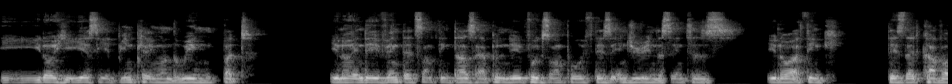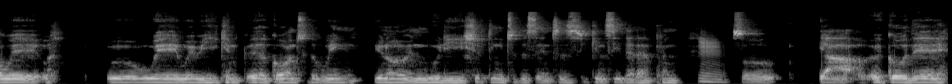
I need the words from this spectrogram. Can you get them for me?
you know, he yes, he had been playing on the wing, but you know, in the event that something does happen, for example, if there's an injury in the centers, you know, I think there's that cover where where where he can uh, go onto the wing, you know, and Moodie shifting into the centers, you can see that happen. Mm. So yeah, go there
